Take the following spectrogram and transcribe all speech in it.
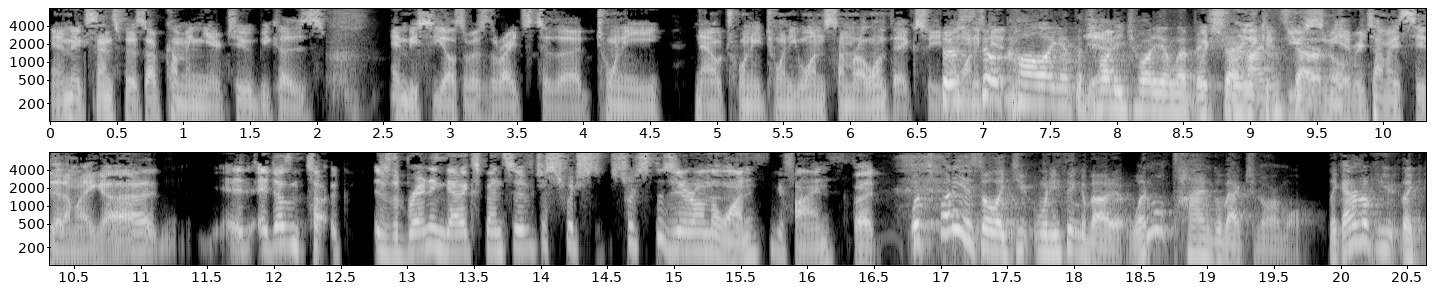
And it makes sense for this upcoming year too, because NBC also has the rights to the 20, now 2021 Summer Olympics. So you They're don't want to get still calling it the yeah, 2020 Olympics, which really confuses hysterical. me every time I see that. I'm like, uh, it, it doesn't talk, is the branding that expensive? Just switch switch the zero and the one. You're fine. But what's funny is though, like you, when you think about it, when will time go back to normal? Like I don't know if you like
